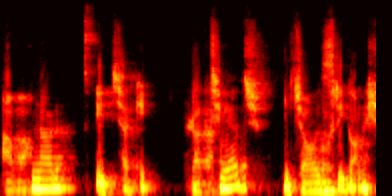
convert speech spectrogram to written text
আপনার ইচ্ছা কি? রাখছি আজ, জয় শ্রী গণেশ।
